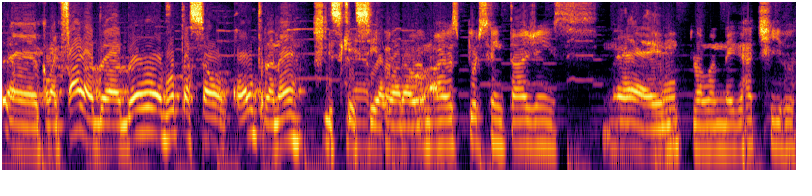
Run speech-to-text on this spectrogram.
É, como é que fala? Da, da votação contra, né? Esqueci é, agora. As maiores porcentagens é, contra ela negativa.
